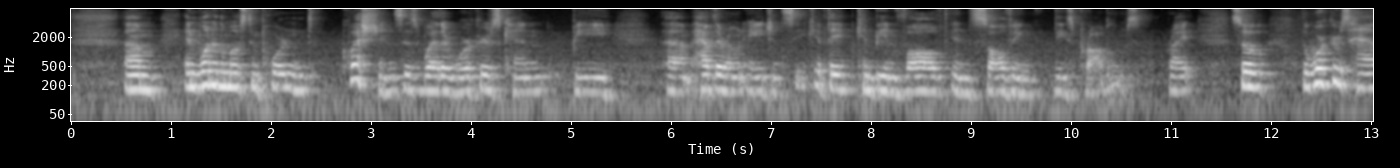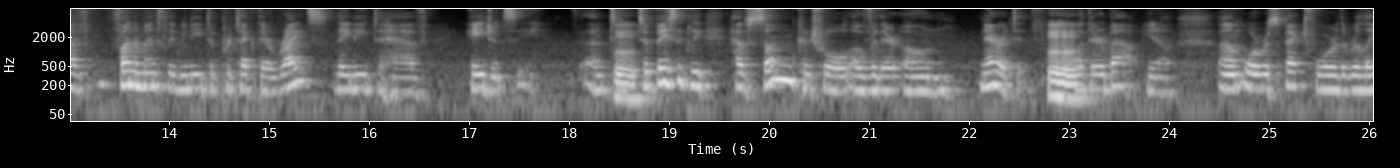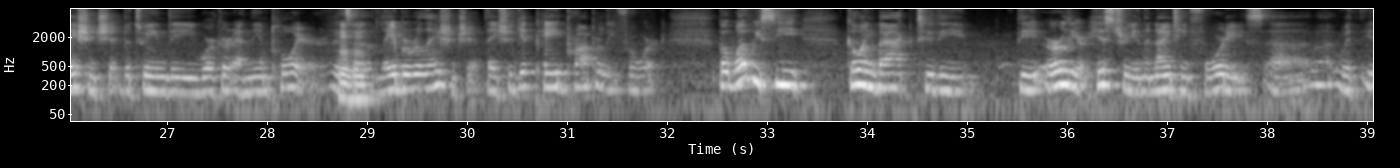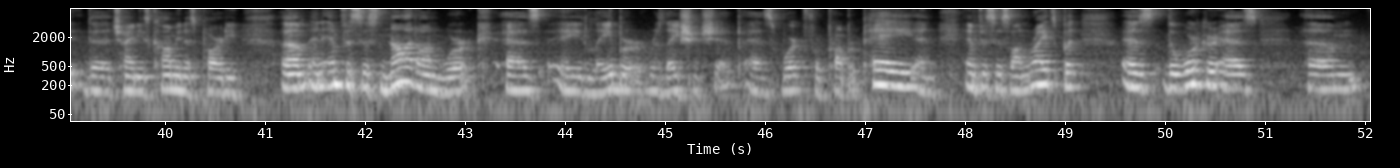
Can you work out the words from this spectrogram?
Um, and one of the most important questions is whether workers can be um, have their own agency, if they can be involved in solving these problems, right? So the workers have fundamentally, we need to protect their rights. They need to have agency uh, to, to basically have some control over their own narrative, what they're about, you know, um, or respect for the relationship between the worker and the employer. It's a labor relationship. They should get paid properly for work. But what we see going back to the the earlier history in the 1940s uh, with the Chinese Communist Party, um, an emphasis not on work as a labor relationship, as work for proper pay and emphasis on rights, but as the worker as um,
